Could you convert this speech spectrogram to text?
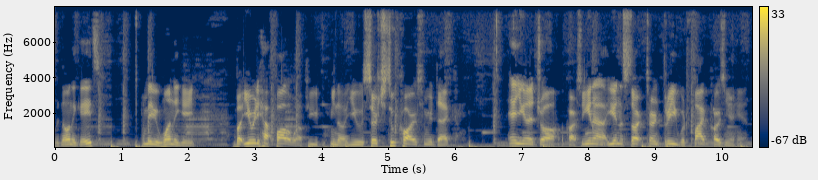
with no negates, or maybe one negate, but you already have follow up. You you know you search two cards from your deck, and you're gonna draw a card. So you're gonna you're gonna start turn three with five cards in your hand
